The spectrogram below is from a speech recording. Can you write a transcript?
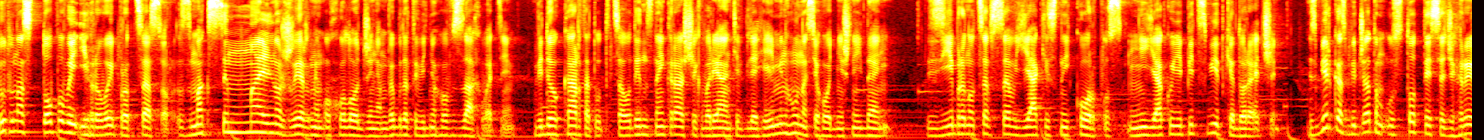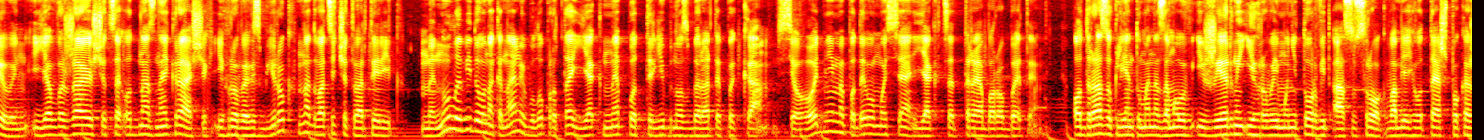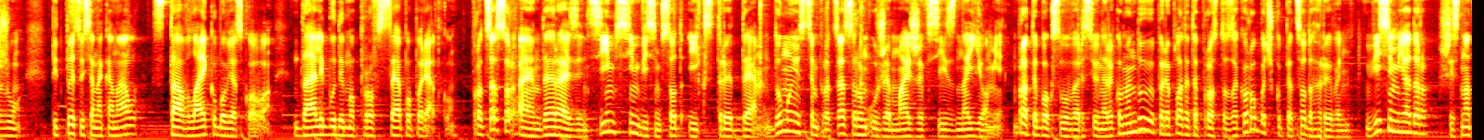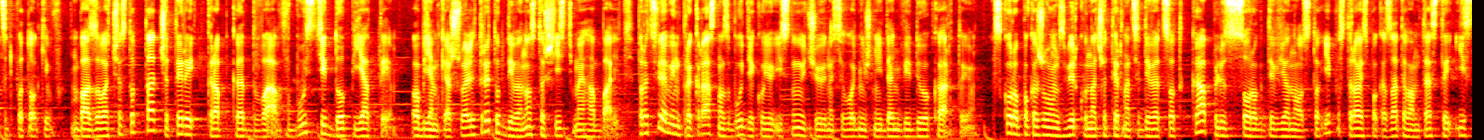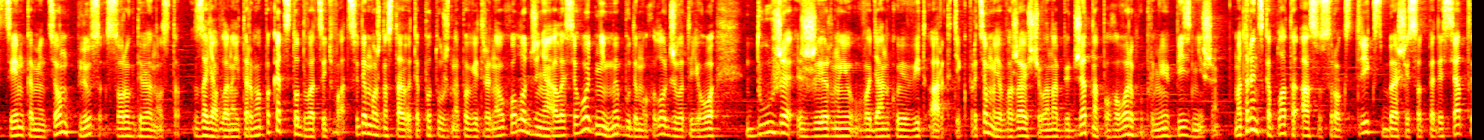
Тут у нас топовий ігровий процесор з максимально жирним охолодженням. Ви будете від нього в захваті. Відеокарта тут це один з найкращих варіантів для геймінгу на сьогоднішній день. Зібрано це все в якісний корпус, ніякої підсвітки, до речі. Збірка з бюджетом у 100 тисяч гривень, і я вважаю, що це одна з найкращих ігрових збірок на 24 рік. Минуле відео на каналі було про те, як не потрібно збирати ПК. Сьогодні ми подивимося, як це треба робити. Одразу клієнт у мене замовив і жирний ігровий монітор від Asus ROG. Вам я його теж покажу. Підписуйся на канал, став лайк обов'язково. Далі будемо про все по порядку. Процесор AMD Ryzen 7 7800X 3D. Думаю, з цим процесором уже майже всі знайомі. Брати боксову версію не рекомендую, переплатите просто за коробочку 500 гривень. 8 ядер, 16 потоків. Базова частота 4.2 в бусті до 5. Об'єм кешу L3 тут 96 МБ. Працює він прекрасно з будь-якою існуючою на сьогоднішній день відеокартою. Скоро покажу вам збірку на 14900К плюс 4090 і постараюсь показати вам тести із цим камінцем плюс 4090. Заявлений термопакет 120 Вт. Сюди можна ставити потужне повітряне охолодження, але сьогодні ми будемо охолоджувати його дуже жирною водянкою від Arctic. При цьому я вважаю, що вона бюджетна, поговоримо про нього пізніше. Материнська плата Asus ROG Strix B650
